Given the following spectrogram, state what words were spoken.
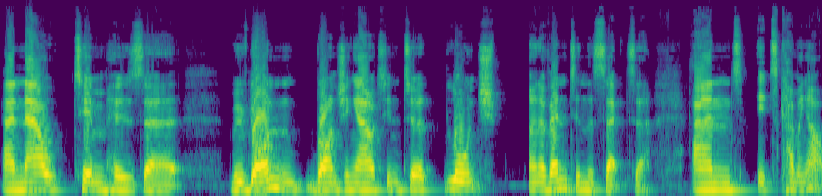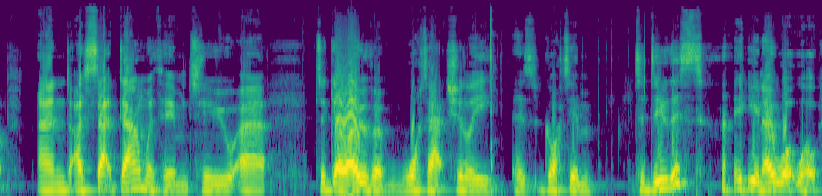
And now Tim has uh, moved on, branching out into launch an event in the sector, and it's coming up. And I sat down with him to uh, to go over what actually has got him to do this. you know what, what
